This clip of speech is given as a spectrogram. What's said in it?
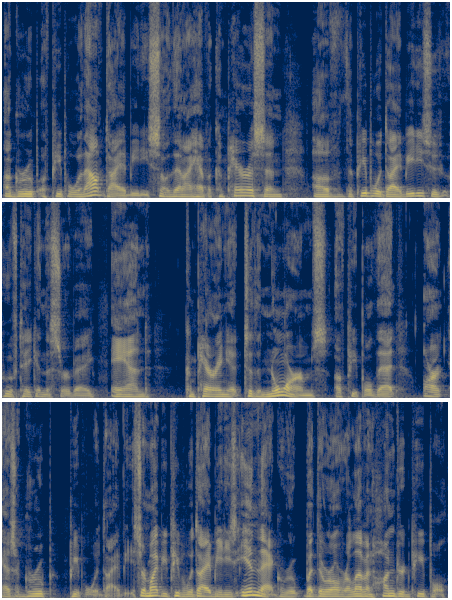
a group of people without diabetes. So then I have a comparison of the people with diabetes who, who have taken the survey and comparing it to the norms of people that aren't as a group people with diabetes. There might be people with diabetes in that group, but there were over 1,100 people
